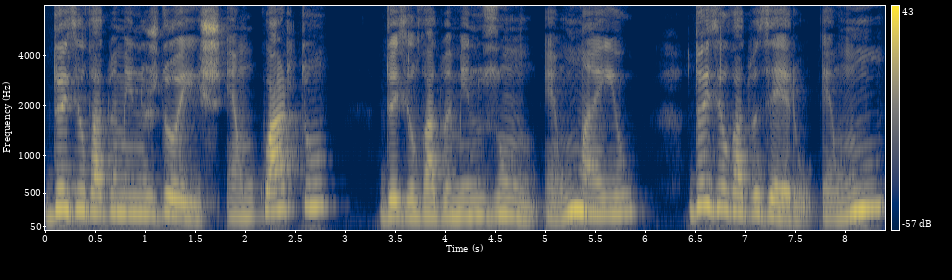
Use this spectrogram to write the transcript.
2 elevado a menos 2 é 1 quarto, 2 elevado a menos 1 é 1 meio, 2 elevado a 0 é 1,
